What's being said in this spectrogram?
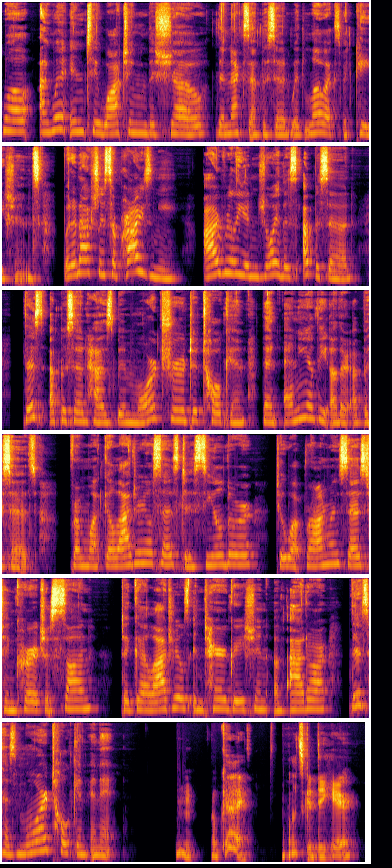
Well, I went into watching the show, the next episode, with low expectations, but it actually surprised me. I really enjoyed this episode. This episode has been more true to Tolkien than any of the other episodes, from what Galadriel says to Isildur, to what Bronwyn says to encourage his son, to Galadriel's interrogation of Adar. This has more Tolkien in it. Hmm, okay, well, that's good to hear.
